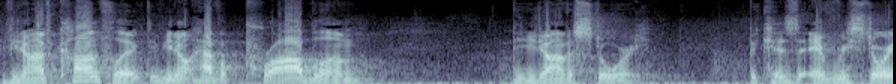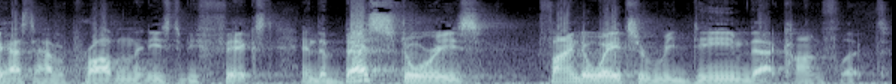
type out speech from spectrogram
If you don't have conflict, if you don't have a problem, then you don't have a story. Because every story has to have a problem that needs to be fixed. And the best stories find a way to redeem that conflict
